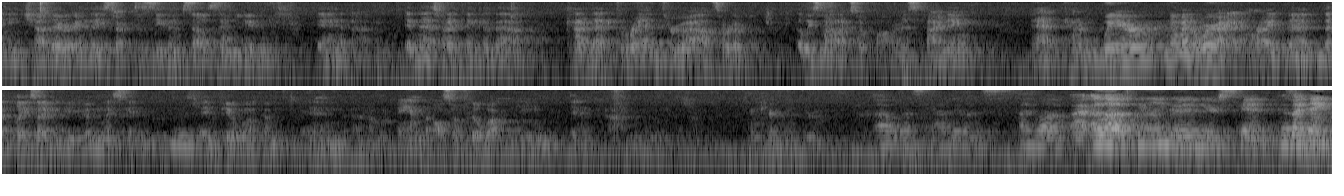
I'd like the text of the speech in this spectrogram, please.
in each other, and they start to see themselves in you, and um, and that's what I think about, kind of that thread throughout, sort of, at least my life so far, is finding that kind of where, no matter where I am, right? That that place I can be good in my skin and feel welcome, and um, and also feel welcome, and um, and carrying that through. Oh, that's fabulous. I love, I, I love feeling good in your skin. Because I think,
